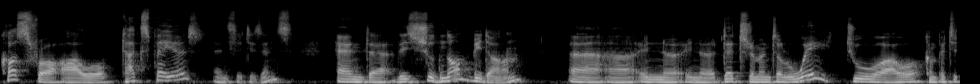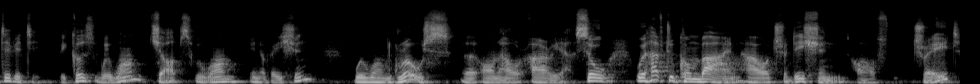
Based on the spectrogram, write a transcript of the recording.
costs for our taxpayers and citizens. And uh, this should not be done uh, uh, in, a, in a detrimental way to our competitivity because we want jobs, we want innovation, we want growth uh, on our area. So we have to combine our tradition of trade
